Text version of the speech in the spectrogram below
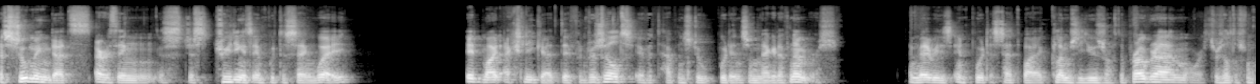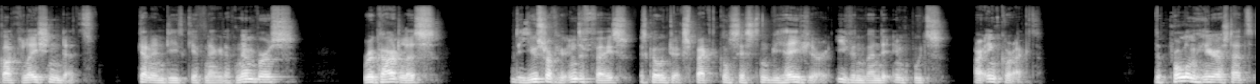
assuming that everything is just treating its input the same way, it might actually get different results if it happens to put in some negative numbers. And maybe this input is set by a clumsy user of the program, or it's the result of some calculation that can indeed give negative numbers. Regardless, the user of your interface is going to expect consistent behavior, even when the inputs are incorrect. The problem here is that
